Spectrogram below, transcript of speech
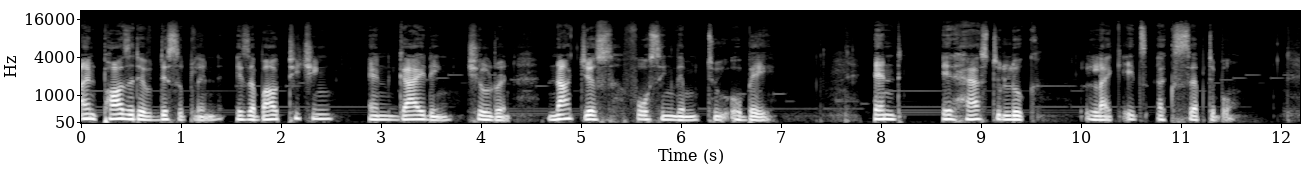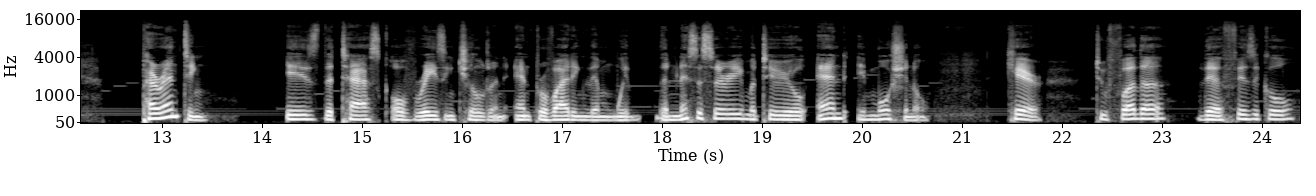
and positive discipline is about teaching and guiding children, not just forcing them to obey. And it has to look like it's acceptable. Parenting is the task of raising children and providing them with the necessary material and emotional care to further their physical,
